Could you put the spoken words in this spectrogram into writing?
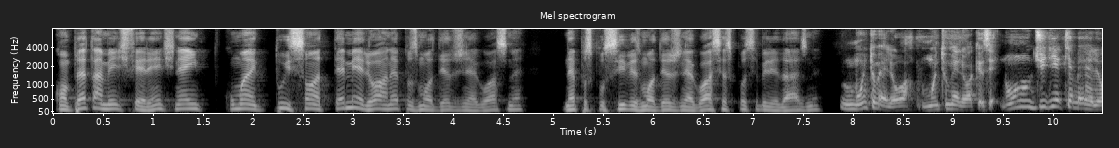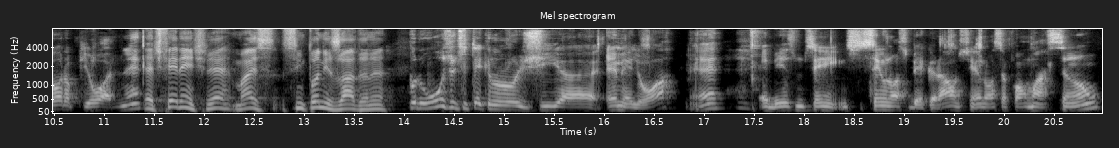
completamente diferente, né? Com uma intuição até melhor, né, para os modelos de negócio, né? Né, para os possíveis modelos de negócio e as possibilidades, né? Muito melhor, muito melhor. Quer dizer, não, não diria que é melhor ou pior, né? É diferente, né? Mais sintonizada, né? Para o uso de tecnologia é melhor, né? É mesmo sem, sem o nosso background, sem a nossa formação.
